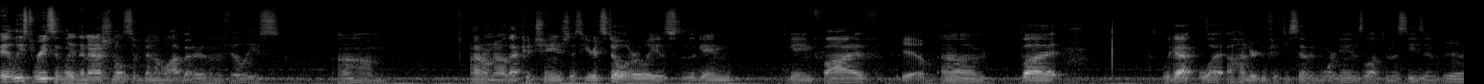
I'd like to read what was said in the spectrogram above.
at least recently the Nationals have been a lot better than the Phillies. Um, I don't know that could change this year. It's still early. It's the game game five. Yeah, Um, but we got what 157 more games left in the season. yeah,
